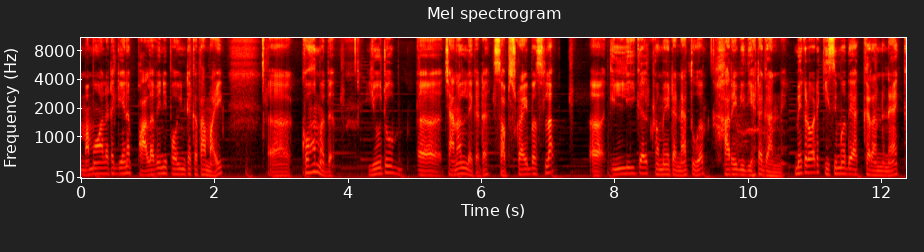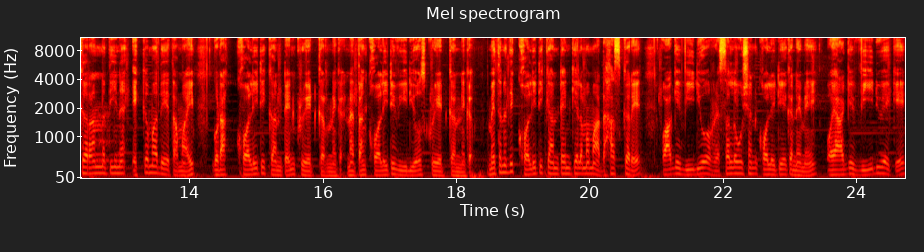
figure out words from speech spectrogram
මමවාලට ගෙන පලවෙනි පොයින්ට එක තමයි කොහොමද YouTube චැනල් එකට සබස්ක්‍රයිබස්ලා ඉල්ලීගල් ක්‍රමේට නැතුව හරි විදිහට ගන්න. මේකටවට කිසිම දෙයක් කරන්න නෑ. කරන්න තියන එකම දේ තමයි ගොඩක් කොලිටි කටෙන් ක්‍රේට් කරන එක. නැතන් කොලිටි වීඩියෝස් ක්‍රේට් කරන එක. මෙතනදි කොලිටි කටෙන් කියලම අදහස් කරේ වගේ වීඩියෝ රෙසලෝෂන් කොලිටිය එක නෙමෙයි. ඔයාගේ වීඩියෝ එකේ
